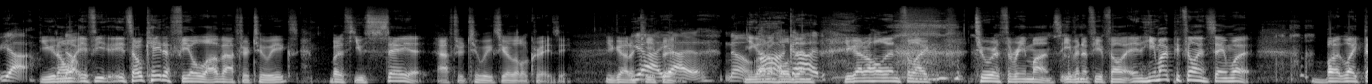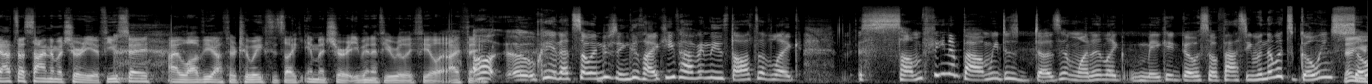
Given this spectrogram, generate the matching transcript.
Yeah. You don't No. if you it's okay to feel love after two weeks, but if you say it after two weeks, you're a little crazy. You gotta Yeah, keep it. yeah. No. You gotta oh, hold God. in. You gotta hold in for like two or three months, even if you feel. And he might be feeling the same way, but like that's a sign of maturity. If you say "I love you" after two weeks, it's like immature, even if you really feel it. I think. Oh, okay, that's so interesting because I keep having these thoughts of like something about me just doesn't want to like make it go so fast, even though it's going No, so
